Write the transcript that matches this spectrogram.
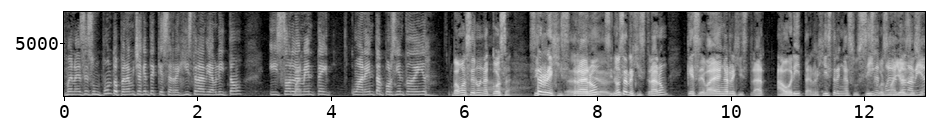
Bueno, ese es un punto, pero hay mucha gente que se registra, Diablito, y solamente 40% de ellos... Vamos a hacer una cosa. Si se registraron, Ay, Dios si no se registraron, que se vayan a registrar ahorita. Registren a sus ¿Sí se hijos mayores de?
